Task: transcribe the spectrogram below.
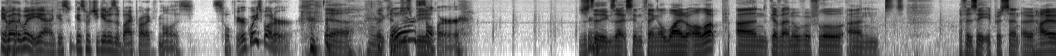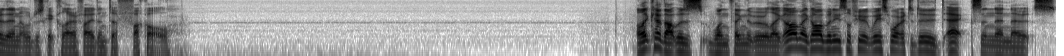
Hey, by the way, yeah, guess guess what you get as a byproduct from all this? Sulfuric wastewater. yeah, that can just be sulfur. just Sure. do the exact same thing. I'll wire it all up and give it an overflow, and if it's eighty percent or higher, then it'll just get clarified into fuck all. I like how that was one thing that we were like, oh my god, we need sulfuric wastewater to do X, and then now it's,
